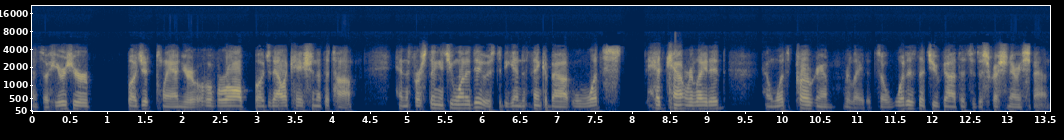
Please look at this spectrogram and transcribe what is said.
And so here's your budget plan, your overall budget allocation at the top. And the first thing that you want to do is to begin to think about what's headcount related and what's program related. So what is that you've got that's a discretionary spend?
